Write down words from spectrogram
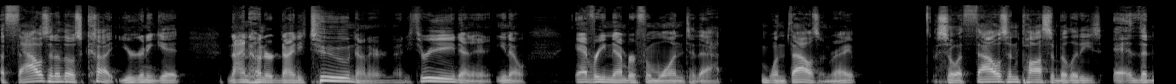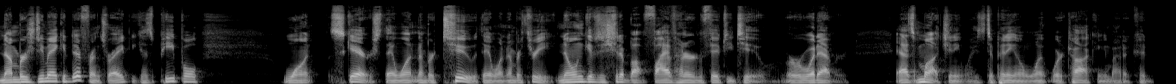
a thousand of those cut, you're going to get 992, 993, 900, you know, every number from one to that 1000, right? So a thousand possibilities. Eh, the numbers do make a difference, right? Because people want scarce. They want number two. They want number three. No one gives a shit about 552 or whatever, as much, anyways, depending on what we're talking about. It could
